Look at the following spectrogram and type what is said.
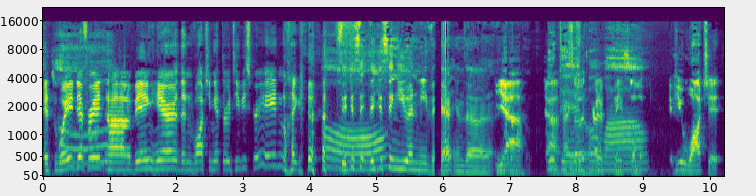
It's way different uh, being here than watching it through a TV screen. Like, Did you sing, did you sing you and me there in the in yeah, the- yeah. So it's Oh, kind of funny. wow. So if you watch it,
